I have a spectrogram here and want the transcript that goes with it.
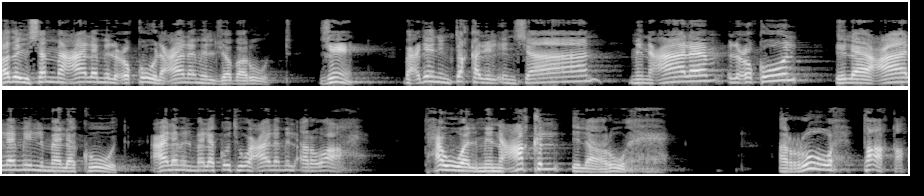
هذا يسمى عالم العقول عالم الجبروت. زين. بعدين انتقل الإنسان من عالم العقول إلى عالم الملكوت. عالم الملكوت هو عالم الأرواح. تحول من عقل إلى روح. الروح طاقة.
